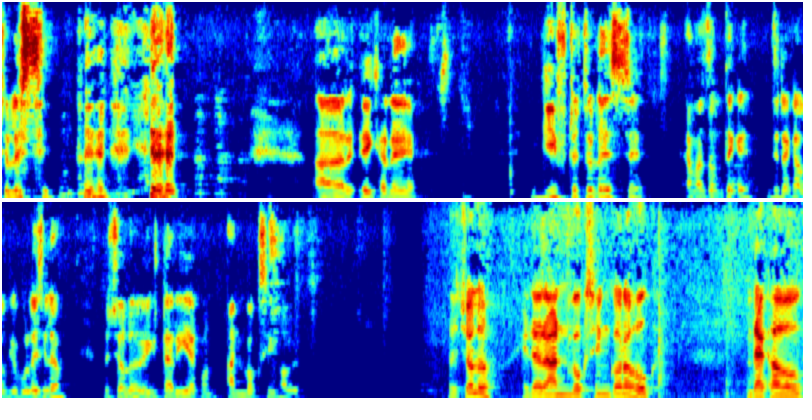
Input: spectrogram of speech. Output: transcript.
চলে এসছে। আর এখানে গিফট চলে এসছে অ্যামাজন থেকে যেটা কালকে বলেছিলাম। তো চলো এটারই এখন আনবক্সিং হবে। তো চলো এটার আনবক্সিং করা হোক দেখা হোক।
